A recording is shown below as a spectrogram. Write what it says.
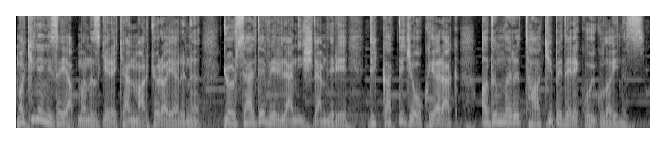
Makinenize yapmanız gereken markör ayarını, görselde verilen işlemleri dikkatlice okuyarak adımları takip ederek uygulayınız.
